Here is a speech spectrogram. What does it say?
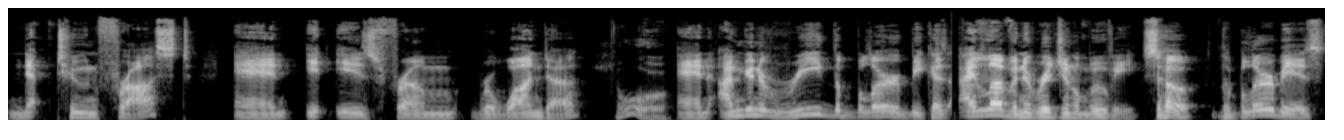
Neptune Frost, and it is from Rwanda. Ooh. And I'm going to read the blurb because I love an original movie. So the blurb is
